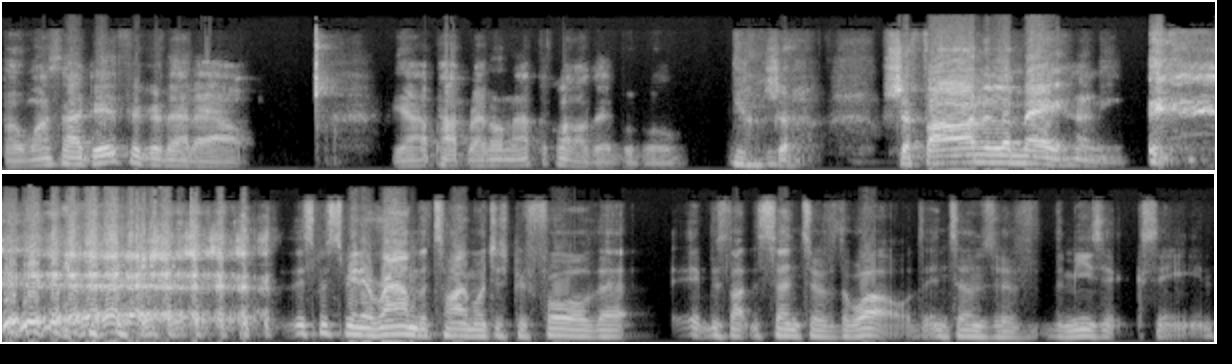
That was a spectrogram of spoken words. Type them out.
but once I did figure that out, yeah, I popped right on out the closet, boo boo. Chiffon and LeMay, honey. this must have been around the time or just before that it was like the center of the world in terms of the music scene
